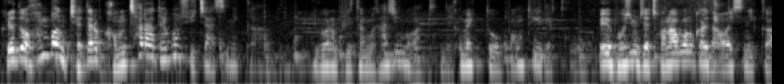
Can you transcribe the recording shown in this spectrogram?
그래도 한번 제대로 검차라도 해볼 수 있지 않습니까? 이거랑 비슷한 거 사신 것 같은데 금액도 뻥튀기 됐고. 여기 보시면 제 전화번호까지 나와 있으니까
